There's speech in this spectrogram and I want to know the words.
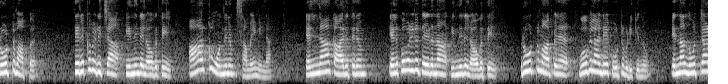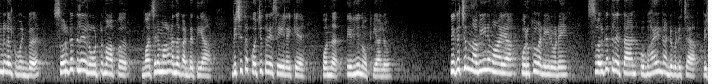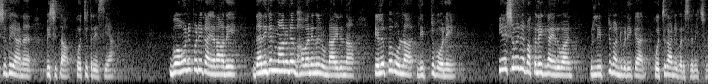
Route map. തിരക്ക് പിടിച്ച ഇന്നിന്റെ ലോകത്തിൽ ആർക്കും ഒന്നിനും സമയമില്ല. എല്ലാ കാര്യത്തിനും എളുപ്പവഴികൾ തേടുന്ന ഇന്നിന്റെ ലോകത്തിൽ റൂട്ട് മാപ്പിന് ഗൂഗിൾ ആൻഡിയെ കൂട്ടുപിടിക്കുന്നു. എന്നാൽ നൂറ്റാണ്ടുകൾക്ക് മുൻപ് സ്വർഗത്തിലെ റൂട്ട് മാപ്പ് വചനമാണെന്ന് കണ്ടെത്തിയ വിശുദ്ധ കൊച്ചു ത്രേസയിലേക്ക് ഒന്ന് തിരിഞ്ഞു നോക്കിയാലോ? തികച്ചും നവീനമായ കുറുക്കുവഴിയിലൂടെ സ്വർഗത്തിലെത്താൻ ഉപായം കണ്ടുപിടിച്ച വിശുദ്ധയാണ് വിശുദ്ധ കൊച്ചു ത്രേസ്യ ഗോവണിപ്പടി കയറാതെ ധനികന്മാരുടെ ഭവനങ്ങളിൽ ഉണ്ടായിരുന്ന എളുപ്പമുള്ള ലിഫ്റ്റ് പോലെ യേശുവിന്റെ പക്കലേക്ക് കയറുവാൻ ഒരു ലിഫ്റ്റ് കണ്ടുപിടിക്കാൻ കൊച്ചുറാണി പരിശ്രമിച്ചു.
